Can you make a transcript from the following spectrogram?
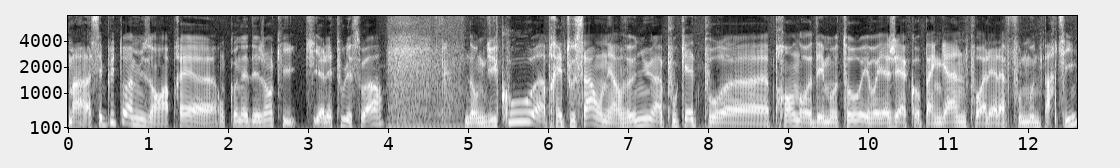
Bah, c'est plutôt amusant. Après, on connaît des gens qui, qui allaient tous les soirs. Donc du coup, après tout ça, on est revenu à Phuket pour euh, prendre des motos et voyager à Koh Phangan pour aller à la Full Moon Party.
